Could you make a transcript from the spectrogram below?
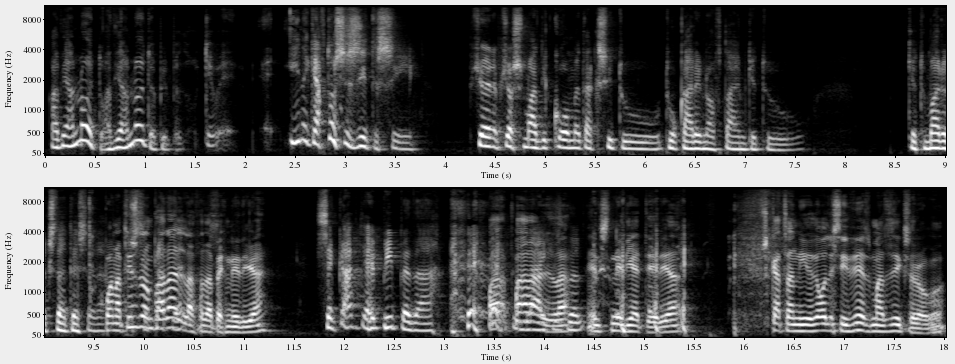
Αδιανόητο, αδιανόητο επίπεδο. Και ε, είναι και αυτό συζήτηση ποιο είναι πιο σημαντικό μεταξύ του, του Ocarina of Time και του, και του Mario 64. Που αναπτύσσονταν παράλληλα αυτά τα παιχνίδια. Σε κάποια επίπεδα. Πα, παράλληλα, στην ίδια εταιρεία. Τους κάτσαν όλες οι ιδέες μαζί, ξέρω εγώ.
